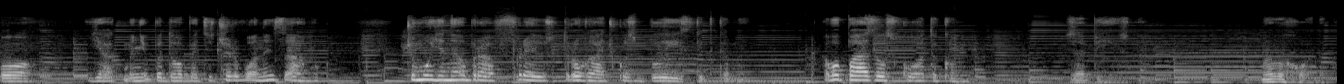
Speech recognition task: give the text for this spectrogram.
О, як мені подобається червоний замок. Чому я не обрав Фрею стругачку з блискітками? Або пазл з котиком? Запізно. Ми виходимо.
